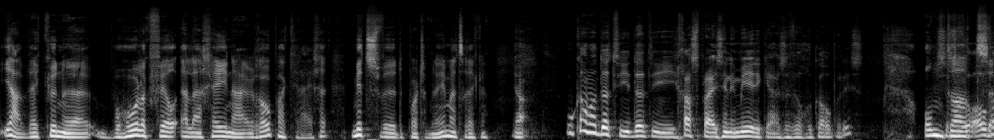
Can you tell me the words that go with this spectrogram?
ja, wij kunnen behoorlijk veel LNG naar Europa krijgen, mits we de portemonnee maar trekken. Ja. Hoe kan het dat die, dat die gasprijs in Amerika zoveel goedkoper is? Omdat is uh,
